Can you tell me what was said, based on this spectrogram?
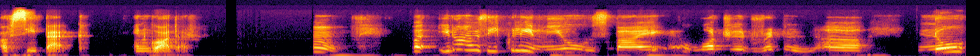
of CPEC in gwadar hmm. But you know, I was equally amused by what you had written. Uh, no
